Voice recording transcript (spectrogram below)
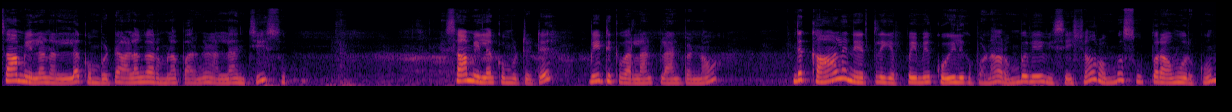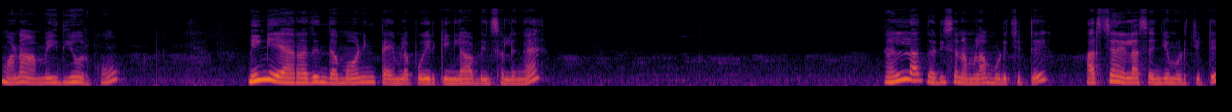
சாமியெல்லாம் நல்லா கும்பிட்டு அலங்காரம்லாம் பாருங்கள் நல்லா இருந்துச்சு. சு சாமியெல்லாம் கும்பிட்டுட்டு வீட்டுக்கு வரலான்னு பிளான் பண்ணோம். இந்த காலை நேரத்தில் எப்பயுமே கோயிலுக்கு போனால் ரொம்பவே விசேஷம் ரொம்ப சூப்பராகவும் இருக்கும் மன அமைதியும் இருக்கும். நீங்கள் யாராவது இந்த மார்னிங் டைமில் போயிருக்கீங்களா அப்படின்னு சொல்லுங்கள் நல்லா தரிசனம்லாம் முடிச்சுட்டு அர்ச்சனையெல்லாம் செஞ்சு முடிச்சுட்டு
